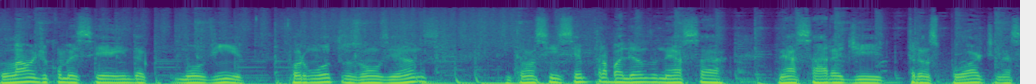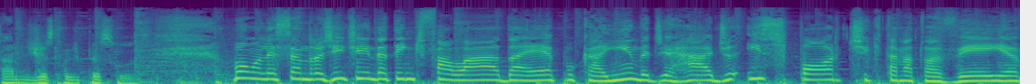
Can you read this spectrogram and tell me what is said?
lá onde eu comecei ainda novinha, foram outros 11 anos. Então, assim, sempre trabalhando nessa, nessa área de transporte, nessa área de gestão de pessoas. Bom, Alessandro, a gente ainda tem que falar da época ainda de rádio esporte que está na tua veia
